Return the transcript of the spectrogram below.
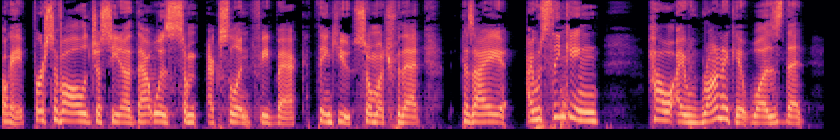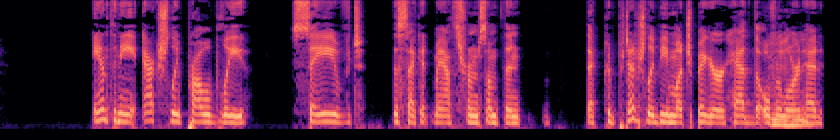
okay, first of all, Justina, that was some excellent feedback. Thank you so much for that. Because I, I was thinking how ironic it was that Anthony actually probably saved the second mass from something that could potentially be much bigger had the Overlord Mhm. had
